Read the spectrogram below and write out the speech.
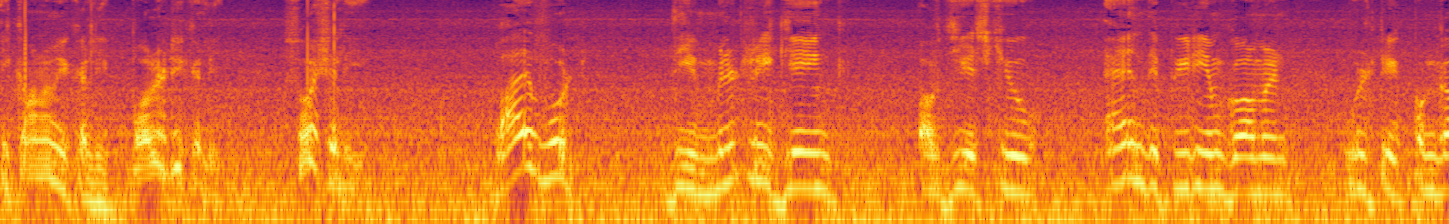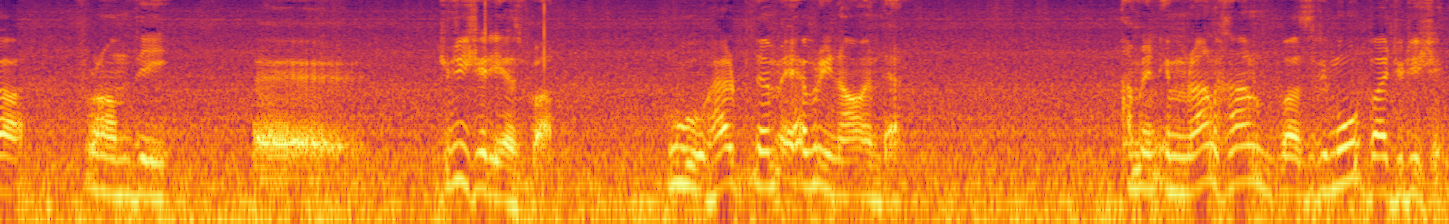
economically, politically, socially, why would the military gang of GHQ and the PDM government will take panga from the uh, judiciary as well, who help them every now and then. I mean, Imran Khan was removed by judiciary.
